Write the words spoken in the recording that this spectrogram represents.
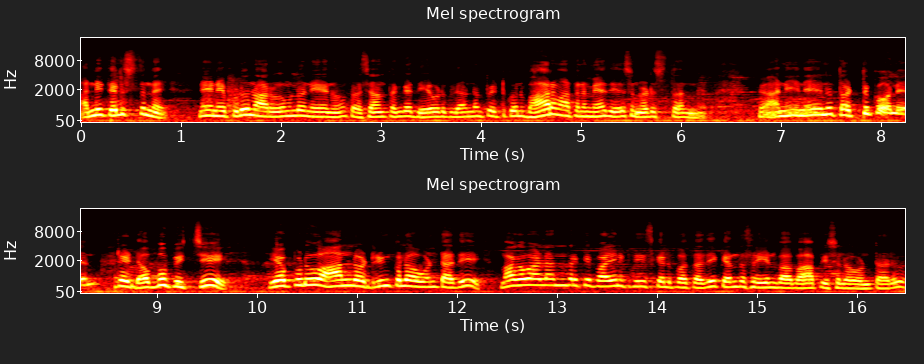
అన్నీ తెలుస్తున్నాయి. నేను ఎప్పుడూ నా రూమ్లో నేను ప్రశాంతంగా దేవుడికి దండం పెట్టుకొని భారం అతని మీద వేసి నడుస్తాను నేను. కానీ నేను తట్టుకోలేను. అంటే డబ్బు పిచ్చి. ఎప్పుడూ ఆన్లో డ్రింక్లో ఉంటుంది. మగవాళ్ళందరికీ పైనకి తీసుకెళ్ళిపోతుంది. కింద శ్రీనిబాబు ఆఫీసులో ఉంటారు.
